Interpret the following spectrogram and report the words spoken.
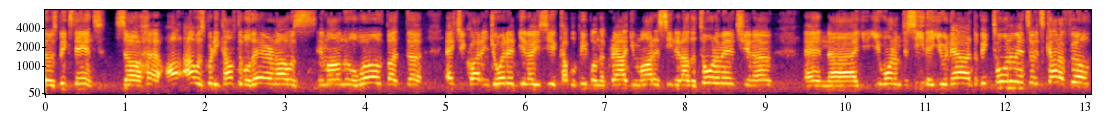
those big stands. So uh, I, I, was pretty comfortable there, and I was in my own little world. But uh, actually, quite enjoyed it. You know, you see a couple of people in the crowd you might have seen at other tournaments. You know, and uh, you, you, want them to see that you're now at the big tournament. So it's kind of felt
